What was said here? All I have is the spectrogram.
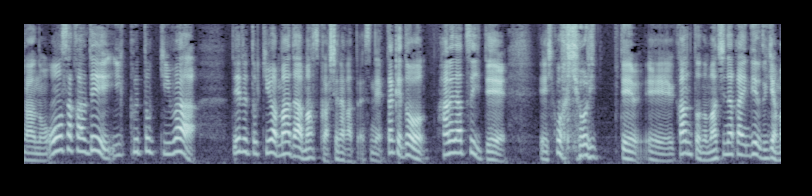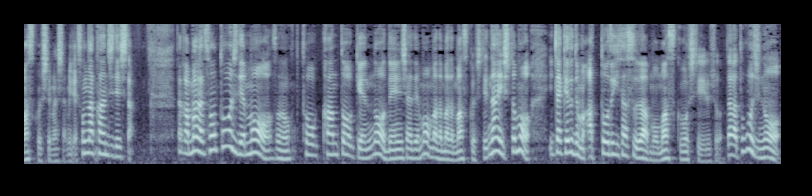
あの、大阪で行くときは、出るときはまだマスクはしてなかったですね。だけど、羽田着いて、えー飛行機降りて、えー関東の街中に出るときはマスクをしてましたみたいな、そんな感じでした。だからまだその当時でも、その東関東圏の電車でもまだまだマスクしてない人もいたけど、でも圧倒的多数はもうマスクをしている人。だから当時の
